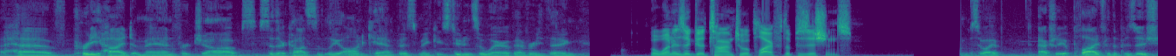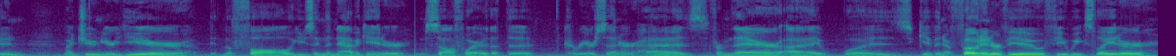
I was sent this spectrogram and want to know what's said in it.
have pretty high demand for jobs, so they're constantly on campus making students aware of everything. But when is a good time to apply for the positions? So I actually applied for the position my junior year in the fall using the Navigator software that the Career Center has. From there, I was given a phone interview a few weeks later,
